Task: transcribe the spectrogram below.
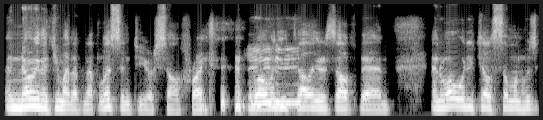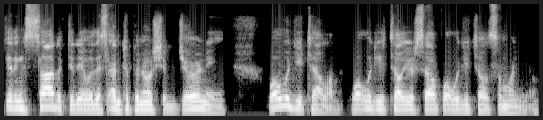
and knowing that you might have not listened to yourself, right? What would you mm-hmm. tell yourself then? And what would you tell someone who's getting started today with this entrepreneurship journey? What would you tell them? What would you tell yourself? What would you tell someone new?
